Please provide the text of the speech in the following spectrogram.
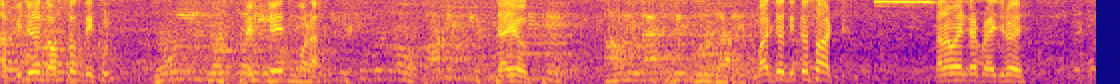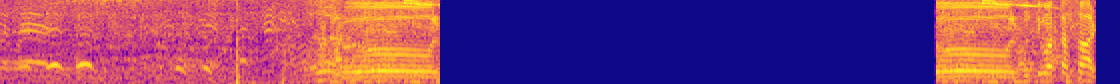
আর পিছনে দর্শক দেখুন। স্টেজ করা। যাই হোক। বাজ্য দ্বিতীয় শট। তারামা এন্টারপ্রাইজের হয়ে। বুদ্ধিমত্তা শট।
